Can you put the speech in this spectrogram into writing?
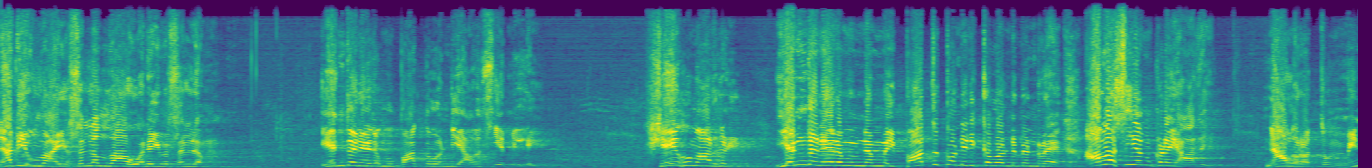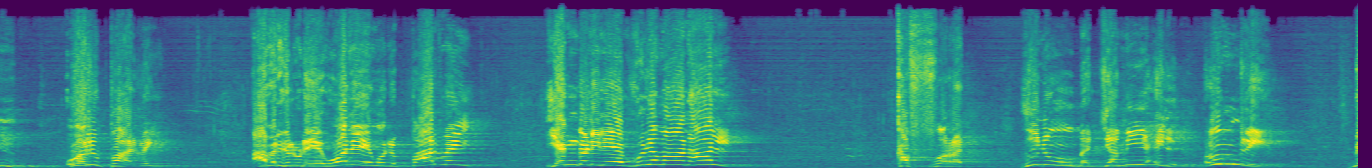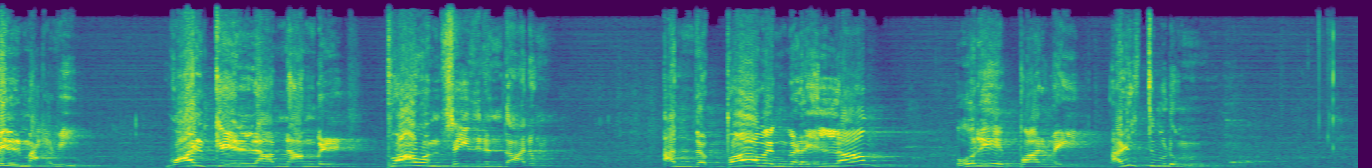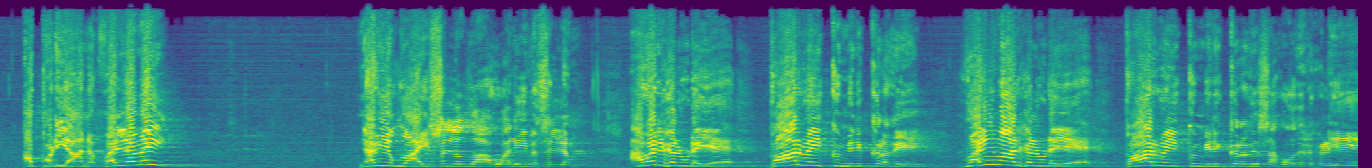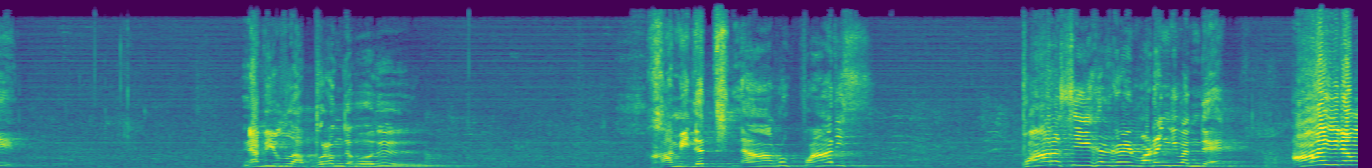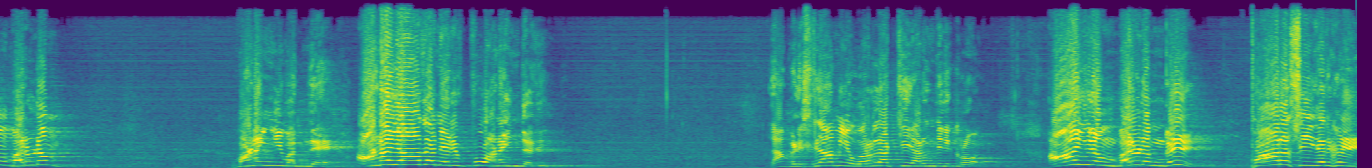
நபியுல்லாஹி ஸல்லல்லாஹு அலைஹி வஸல்லம் எந்த நேரமும் பார்க்க வேண்டிய அவசியமில்லை ஷேகுமார்கள் எந்த நேரமும் நம்மை பார்த்து கொண்டிருக்க வேண்டும் என்ற அவசியம் கிடையாது நாவரத்தும் மின் ஒரு பார்வை அவர்களுடைய ஒரே ஒரு பார்வை எங்களிலே விழுமானால் கஃபரத் ذنوب جميع العمر بالمحو வாழ்க்கையெல்லாம் நாங்கள் பாவம் செய்திருந்தாலும் அந்த பாவங்களை எல்லாம் ஒரே பார்வை அழித்துவிடும் அப்படியான வல்லமை நபியுல்லாஹி ஸல்லல்லாஹு அலைவ செல்லம் அவர்களுடைய பார்வைக்கும் இருக்கிறது வலிமார்களுடைய பார்வைக்கும் இருக்கிறது சகோதரர்களே. நபியுல்லா பிறந்தபோது ஹமிதத் நாரு பாரிஸ். பாரசீகர்கள் வணங்கி வந்த ஆயிரம் வருடம் வணங்கி வந்த அணையாத நெருப்பு அணைந்தது. நாங்கள் இஸ்லாமிய வரலாற்றை அறிந்திருக்கிறோம். ஆயிரம் வருடங்கள் பாரசீகர்கள்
